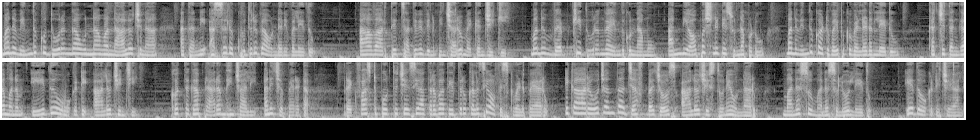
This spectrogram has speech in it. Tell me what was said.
మనం ఎందుకు దూరంగా ఉన్నామన్న ఆలోచన అతన్ని అస్సలు కుదురుగా ఉండనివ్వలేదు. ఆ వార్తే చదివి వినిపించారు మెకంజీకి. మనం వెబ్కి దూరంగా ఎందుకున్నాము? అన్ని ఆపర్చునిటీస్ ఉన్నప్పుడు మనం ఎందుకు అటువైపుకు వెళ్ళడం లేదు? ఖచ్చితంగా మనం ఏదో ఒకటి ఆలోచించి కొత్తగా ప్రారంభించాలి అని చెప్పారట. బ్రేక్ఫాస్ట్ పూర్తి చేసి ఆ తర్వాత ఇద్దరు కలిసి ఆఫీస్కి వెళ్ళిపోయారు. ఇక ఆ రోజంతా జెఫ్ బెజోస్ ఆలోచిస్తూనే ఉన్నారు. మనసు మనసులో లేదు. ఏదో ఒకటి చేయాలి.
